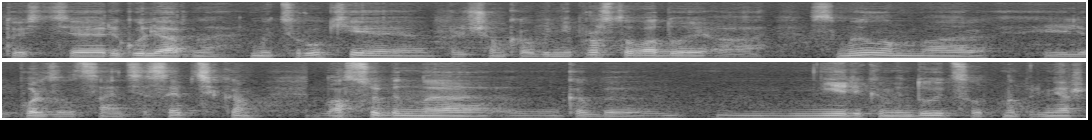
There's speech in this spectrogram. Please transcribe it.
то есть э, регулярно мыть руки, причем как бы не просто водой, а с мылом э, или пользоваться антисептиком. Особенно как бы не рекомендуется, вот, например,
